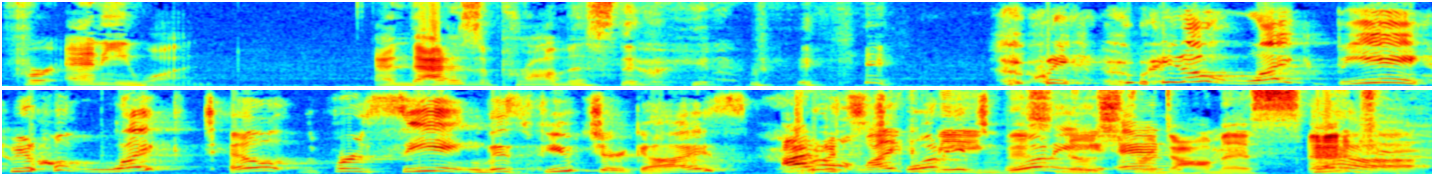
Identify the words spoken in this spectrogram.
for anyone. And that is a promise that we are making. we we don't like being we don't like tell foreseeing this future, guys. I But don't like being this 2020 and- Nostradamus. and- Yeah,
